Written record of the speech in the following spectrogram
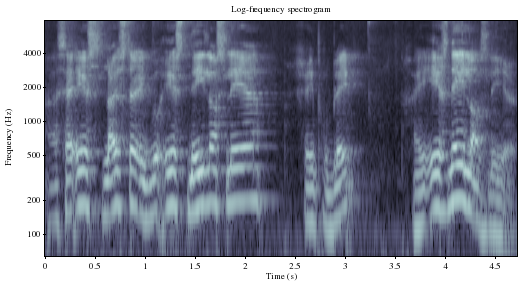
hij zei eerst, luister, ik wil eerst Nederlands leren. Geen probleem. Ga je eerst Nederlands leren.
